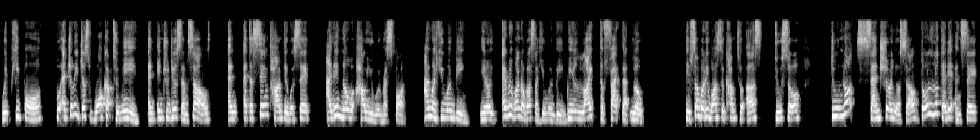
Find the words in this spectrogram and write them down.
with people who actually just walk up to me and introduce themselves. And at the same time, they will say, I didn't know how you would respond. I'm a human being. You know, every one of us are human being. We like the fact that, look, if somebody wants to come to us, do so do not censure yourself. Don't look at it and say,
